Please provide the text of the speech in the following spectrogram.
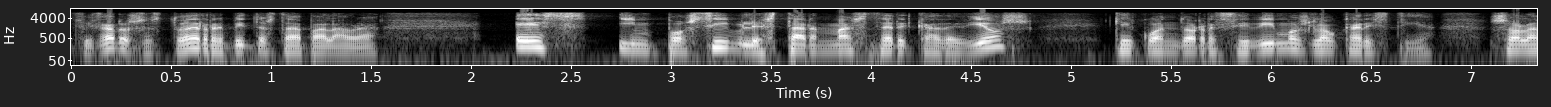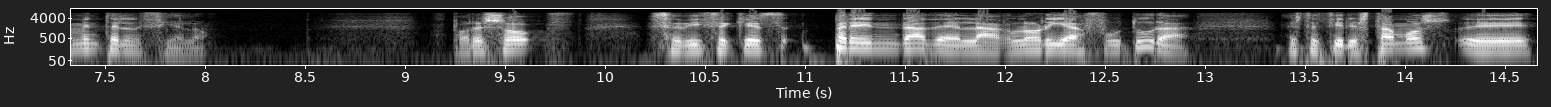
Fijaros esto, ¿eh? repito esta palabra. Es imposible estar más cerca de Dios que cuando recibimos la Eucaristía, solamente en el cielo. Por eso se dice que es prenda de la gloria futura. Es decir, estamos, eh,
